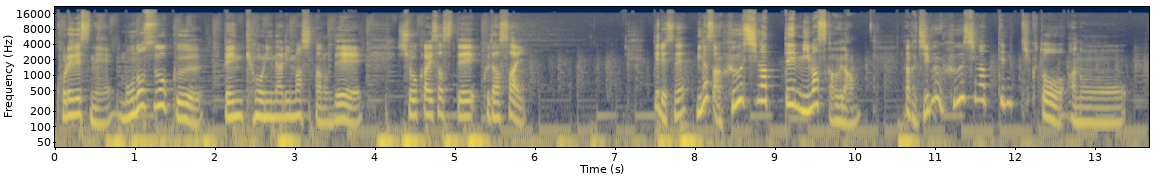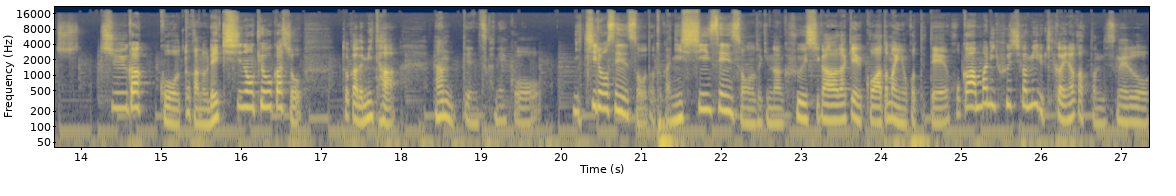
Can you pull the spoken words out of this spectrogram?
これですね、ものすごく勉強になりましたので、紹介させてください。でですね、皆さん風刺画って見ますか？普段。なんか自分風刺画って聞くと、あのー中学校とかの歴史の教科書とかで見た、なんていうんですかね、こう、日露戦争だとか日清戦争の時のなんか風刺画だけこう頭に残ってて、他あんまり風刺画見る機会なかったんですけど、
